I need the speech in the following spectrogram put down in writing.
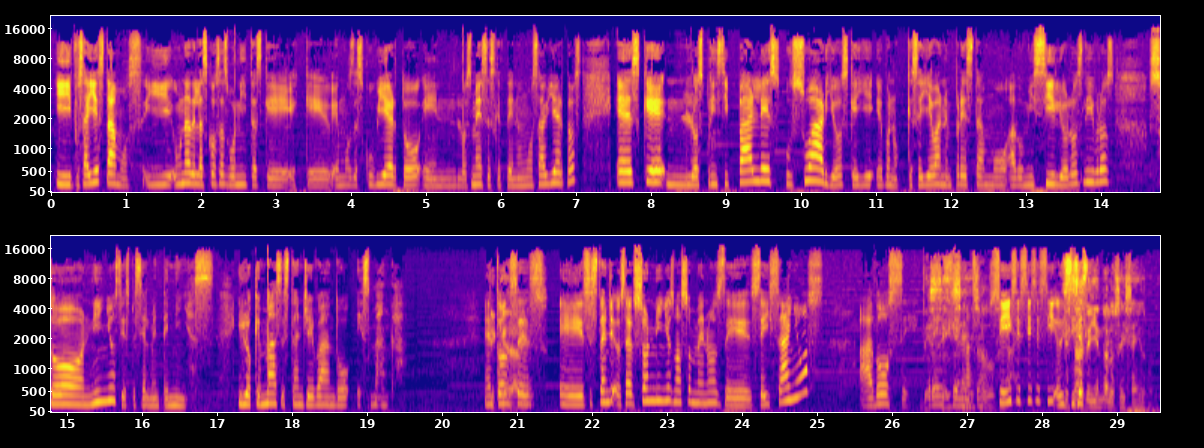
Y pues ahí estamos. Y una de las cosas bonitas que, hemos descubierto en los meses que tenemos abiertos es que los principales usuarios que, eh, bueno, que se llevan en préstamo a domicilio los libros son niños y especialmente niñas. Y lo que más están llevando es manga. Entonces, eh, están, o sea, son niños más o menos de 6 años a 12, de 13 más o menos. Sí, sí, sí, sí. sí. ¿Qué estás leyendo a los 6 años, Moni?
